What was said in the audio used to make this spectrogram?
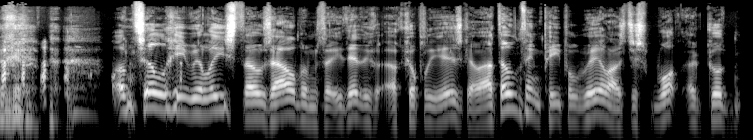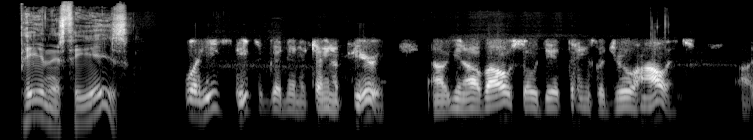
Until he released those albums that he did a couple of years ago, I don't think people realised just what a good pianist he is. Well, he's he's a good entertainer. Period. Uh, you know, I've also did things with Jools Holland. Uh,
